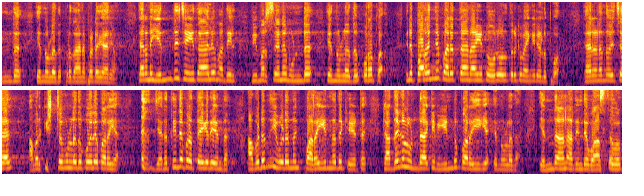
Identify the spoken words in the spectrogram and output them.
എന്ത് എന്നുള്ളത് പ്രധാനപ്പെട്ട കാര്യമാണ് കാരണം എന്ത് ചെയ്താലും അതിൽ വിമർശനമുണ്ട് എന്നുള്ളത് ഉറപ്പാണ് പിന്നെ പറഞ്ഞു പരത്താനായിട്ട് ഓരോരുത്തർക്കും ഭയങ്കര എളുപ്പമാണ് കാരണം എന്ന് വെച്ചാൽ അവർക്കിഷ്ടമുള്ളതുപോലെ പറയാം. ജനത്തിന്റെ പ്രത്യേകത എന്താ? അവിടുന്ന് ഇവിടുന്ന് പറയുന്നത് കേട്ട് കഥകൾ ഉണ്ടാക്കി വീണ്ടും പറയുക എന്നുള്ളതാണ് എന്താണ് അതിന്റെ വാസ്തവം?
